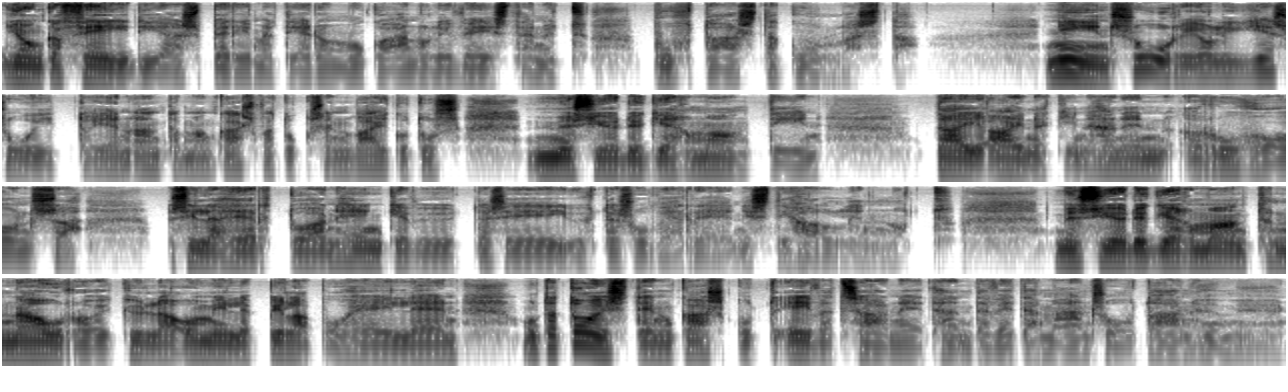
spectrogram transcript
jonka Feidias perimätiedon mukaan oli veistänyt puhtaasta kullasta. Niin suuri oli jesuittojen antaman kasvatuksen vaikutus Monsieur de Germantiin, tai ainakin hänen ruhoonsa, sillä herttuaan henkevyyttä se ei yhtä suvereenisti hallinnut. Monsieur de Germant nauroi kyllä omille pilapuheilleen, mutta toisten kaskut eivät saaneet häntä vetämään suutaan hymyyn.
